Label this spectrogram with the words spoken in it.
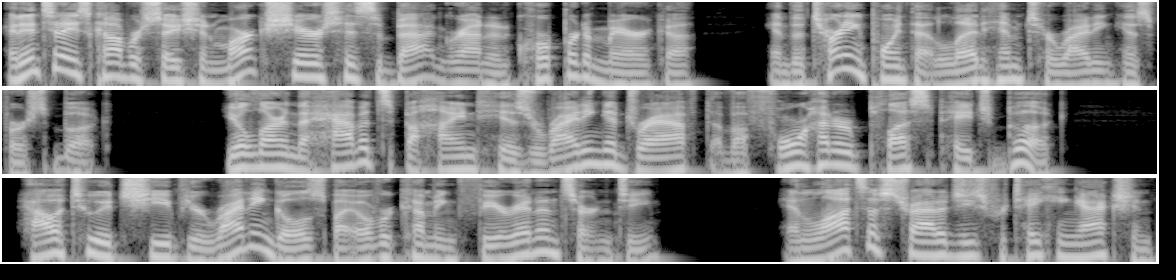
And in today's conversation, Mark shares his background in corporate America and the turning point that led him to writing his first book. You'll learn the habits behind his writing a draft of a 400 plus page book, how to achieve your writing goals by overcoming fear and uncertainty, and lots of strategies for taking action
